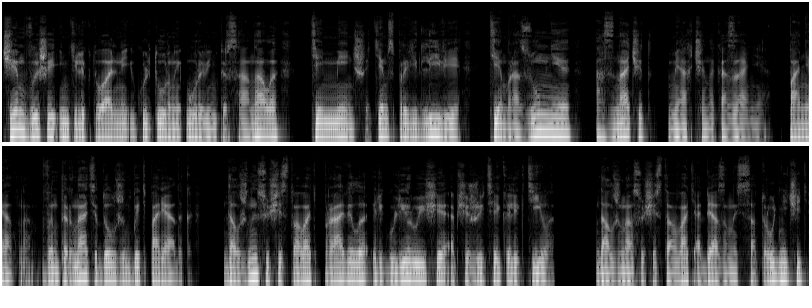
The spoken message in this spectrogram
Чем выше интеллектуальный и культурный уровень персонала, тем меньше, тем справедливее, тем разумнее, а значит, мягче наказание. Понятно, в интернате должен быть порядок, должны существовать правила, регулирующие общежитие коллектива, должна существовать обязанность сотрудничать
